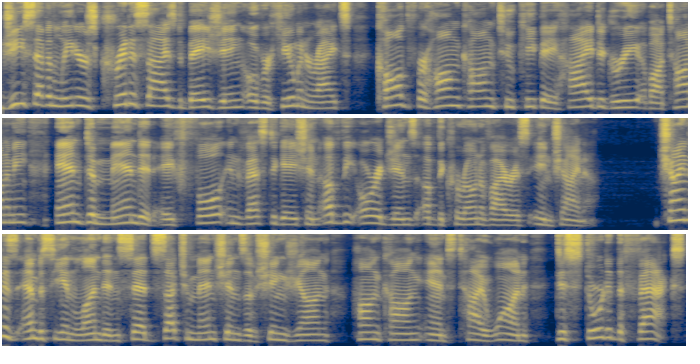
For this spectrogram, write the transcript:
G7 leaders criticized Beijing over human rights, called for Hong Kong to keep a high degree of autonomy, and demanded a full investigation of the origins of the coronavirus in China. China's embassy in London said such mentions of Xinjiang, Hong Kong, and Taiwan distorted the facts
